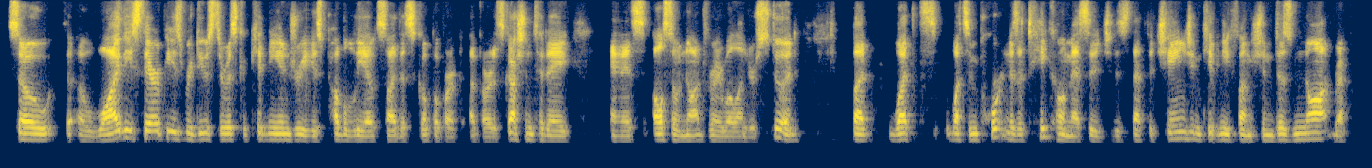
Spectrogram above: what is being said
So, uh, why these therapies reduce the risk of kidney injury is probably outside the scope of our, of our discussion today, and it's also not very well understood. But what's what's important as a take-home message is that the change in kidney function does not rep-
